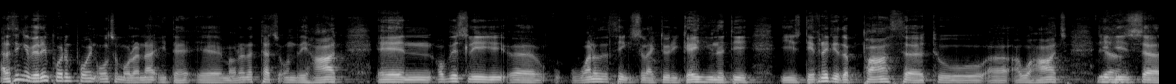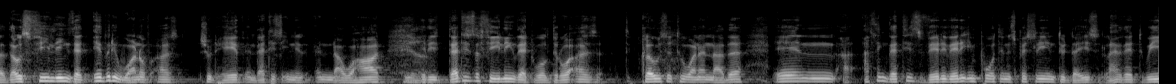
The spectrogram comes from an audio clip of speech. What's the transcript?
I think a very important point also, Maulana, it, uh, Maulana touched on the heart, and obviously uh, one of the things like to regain unity is definitely the path uh, to uh, our hearts. Yeah. It is uh, those feelings that every one of us should have, and that is in in our heart. Yeah. It is, that is the feeling that will draw us closer to one another, and I- think that is very very important, especially in today's life, that we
